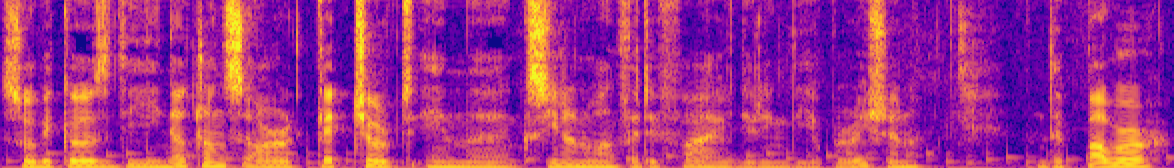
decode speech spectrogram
so because the neutrons are captured in uh, xenon 135 during the operation, the power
